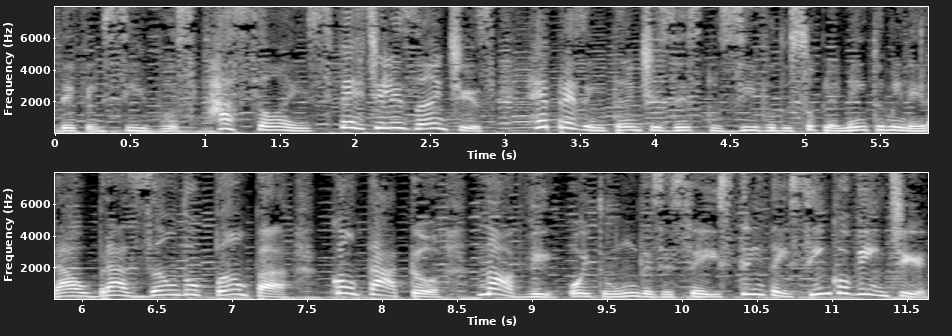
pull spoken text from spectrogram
defensivos, rações, fertilizantes, representantes exclusivo do suplemento mineral Brasão do Pampa. Contato 98116 3520.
